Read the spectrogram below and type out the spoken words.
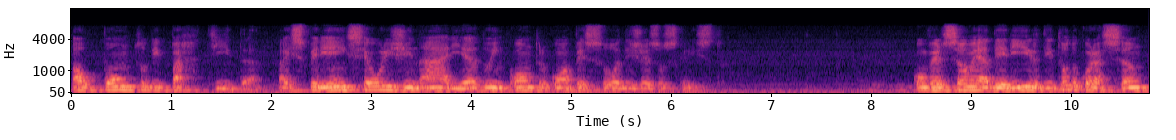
ao ponto de partida, a experiência originária do encontro com a pessoa de Jesus Cristo. Conversão é aderir de todo o coração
